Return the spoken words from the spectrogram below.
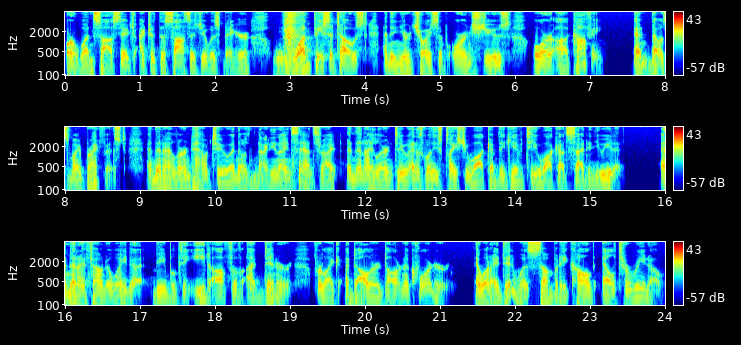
or one sausage. I took the sausage, it was bigger, one piece of toast, and then your choice of orange juice or uh, coffee. And that was my breakfast. And then I learned how to, and that was 99 cents, right? And then I learned to, and it's one of these places you walk up, they give it to you, walk outside, and you eat it. And then I found a way to be able to eat off of a dinner for like a dollar, a dollar and a quarter. And what I did was somebody called El Torito,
